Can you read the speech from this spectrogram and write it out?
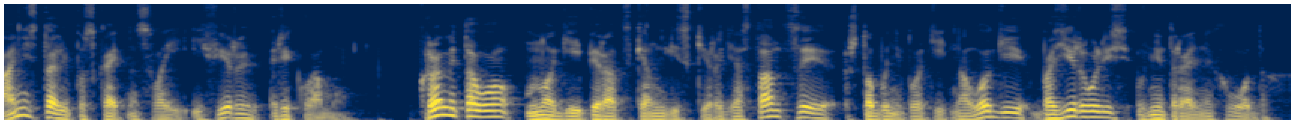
они стали пускать на свои эфиры рекламу. Кроме того, многие пиратские английские радиостанции, чтобы не платить налоги, базировались в нейтральных водах.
